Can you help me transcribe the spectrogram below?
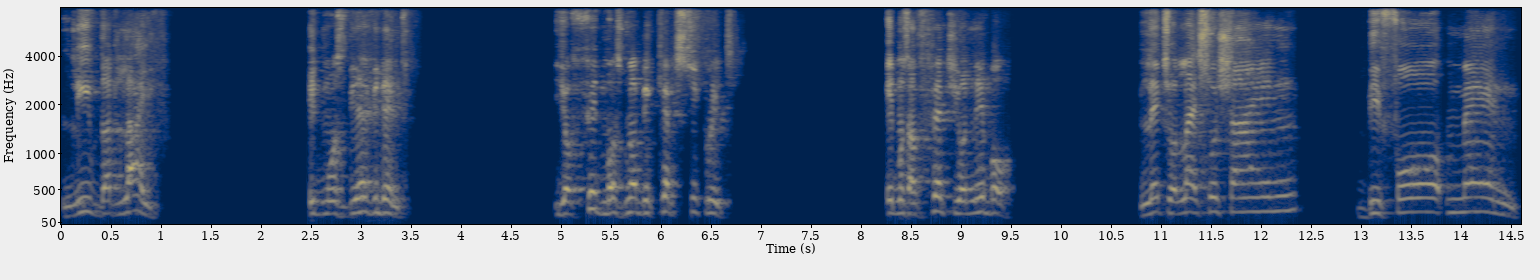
live that life. It must be evident. Your faith must not be kept secret. It must affect your neighbor. Let your light so shine before men.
